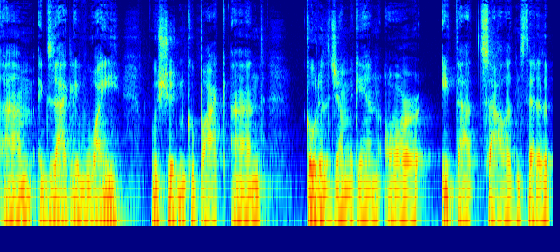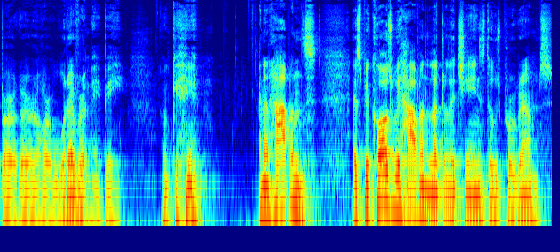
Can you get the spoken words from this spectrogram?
um, exactly why we shouldn't go back and go to the gym again or eat that salad instead of the burger or whatever it may be. Okay. And it happens. It's because we haven't literally changed those programs.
